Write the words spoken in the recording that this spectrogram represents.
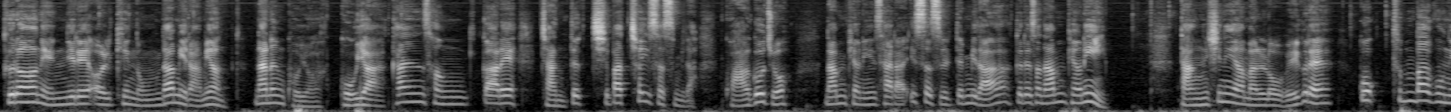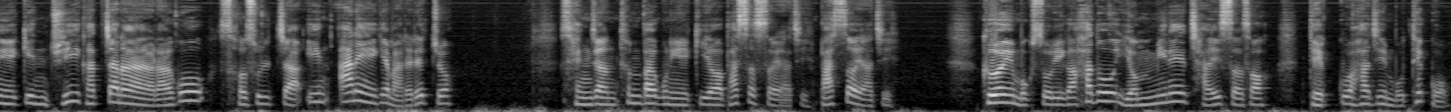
그런 웬일에 얽힌 농담이라면 나는 고약, 고약한 성깔에 잔뜩 치받쳐 있었습니다. 과거죠. 남편이 살아 있었을 때입니다. 그래서 남편이 당신이야말로 왜 그래? 꼭 틈바구니에 낀 쥐 같잖아 라고 서술자인 아내에게 말을 했죠. 생전 틈바구니에 끼어 봤었어야지, 봤어야지. 그의 목소리가 하도 연민에 차 있어서 대꾸하지 못했고,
